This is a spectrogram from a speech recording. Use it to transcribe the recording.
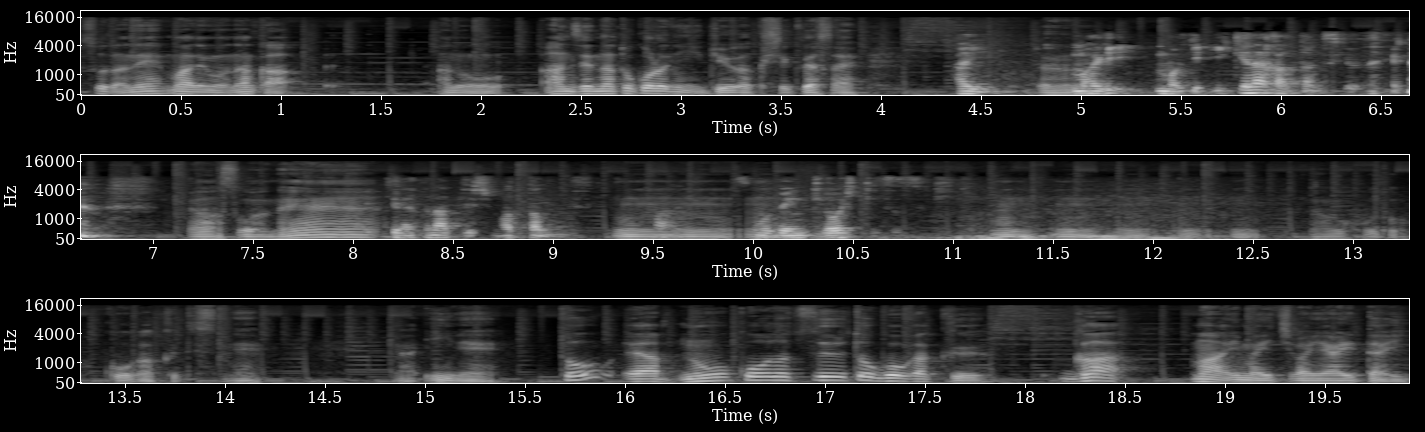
そうだね。まあでもなんかあの安全なところに留学してくださいはい。うん。まあ、いまあ、いけなかったんですけどね。あそうだね。いけなくなってしまったんですけど、うんうんうんまあ、その勉強は引き続き。と。うんうんうんうんうん。なるほど。語学ですね。いやいいね。といやノーコードツールと語学がまあ今一番やりたい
